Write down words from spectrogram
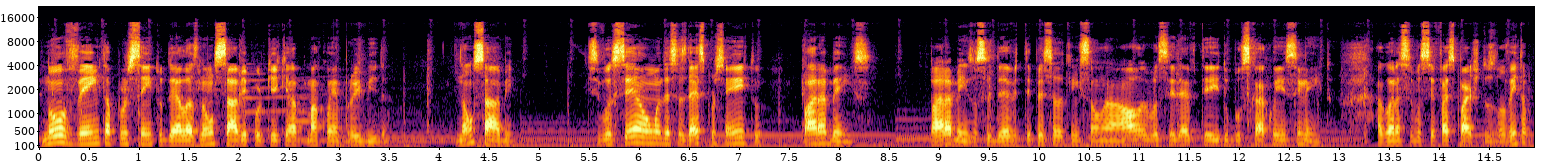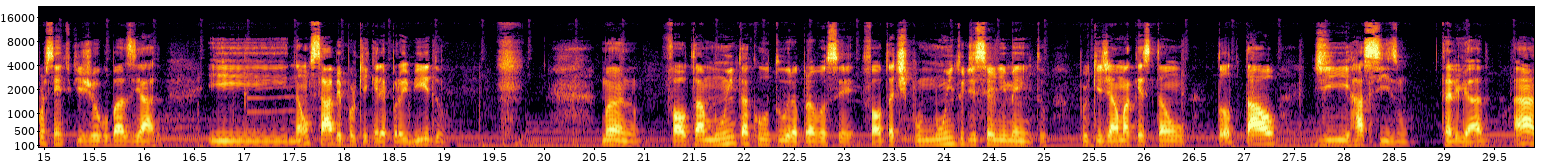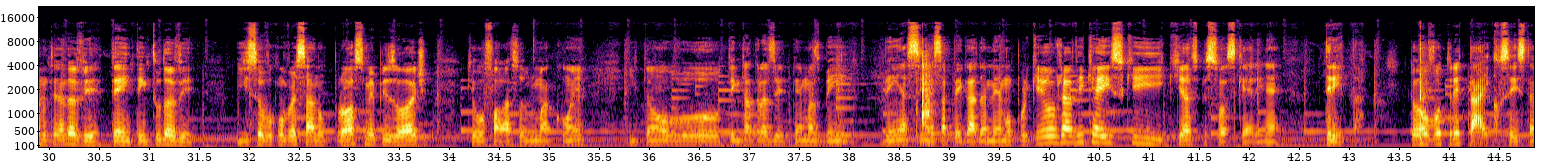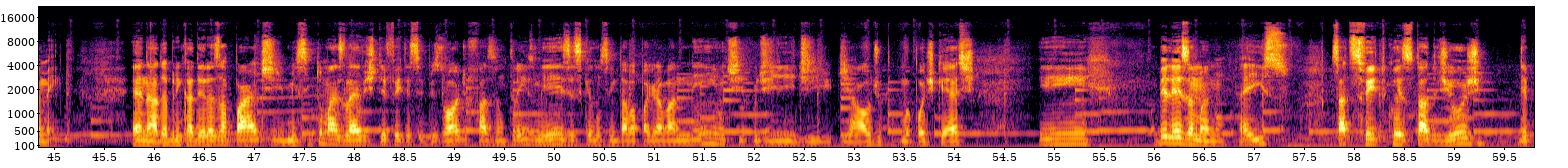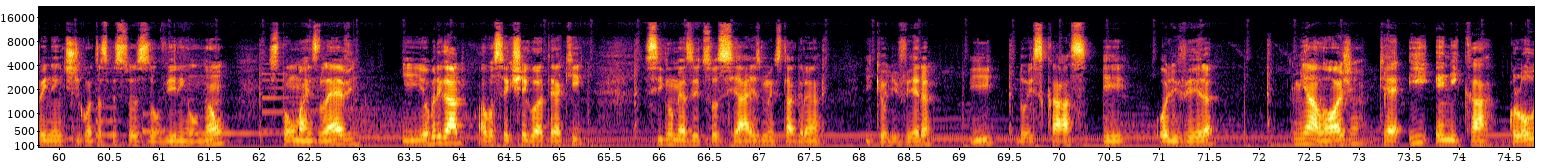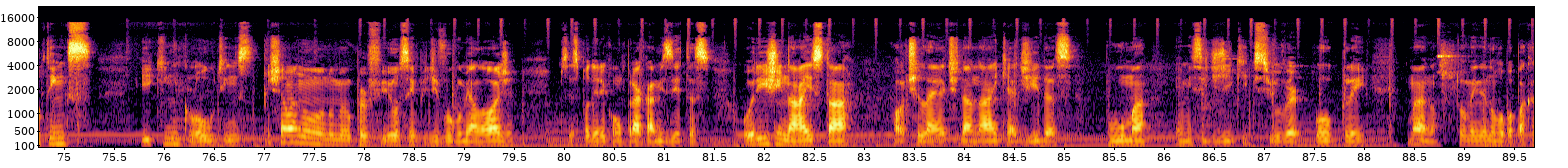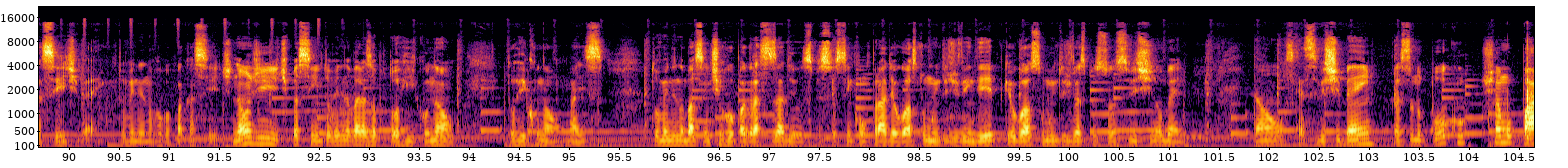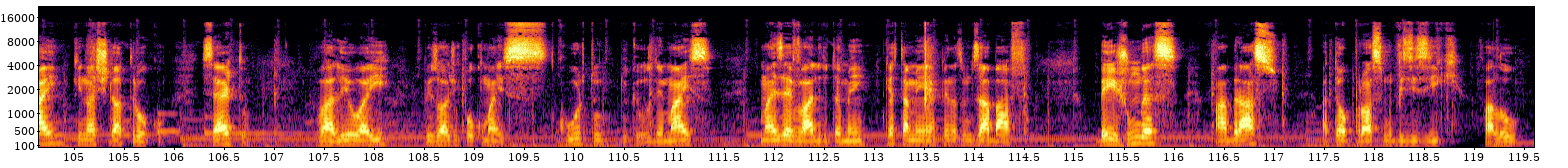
90% delas não sabe por que, que a maconha é proibida. Não sabem. Se você é uma dessas 10%, parabéns. Parabéns, você deve ter prestado atenção na aula e você deve ter ido buscar conhecimento. Agora, se você faz parte dos 90% que jogo baseado e não sabe por que, que ele é proibido, mano, falta muita cultura para você, falta tipo muito discernimento, porque já é uma questão total de racismo, tá ligado? Ah, não tem nada a ver. Tem, tem tudo a ver. Isso eu vou conversar no próximo episódio, que eu vou falar sobre maconha. Então eu vou tentar trazer temas bem, bem assim, essa pegada mesmo, porque eu já vi que é isso que, que as pessoas querem, né? Treta. Então eu vou tretar aí com vocês também. É nada, brincadeiras à parte, me sinto mais leve de ter feito esse episódio. Faziam três meses que eu não sentava para gravar nenhum tipo de, de, de áudio pro meu podcast. E beleza, mano, é isso. Satisfeito com o resultado de hoje, independente de quantas pessoas ouvirem ou não. Estou mais leve. E obrigado a você que chegou até aqui. Sigam minhas redes sociais, meu Instagram, Ike Oliveira e 2Ks e Oliveira. Minha loja, que é INK Clothings Ikin Clothings. Me chama no, no, meu perfil, eu sempre divulgo minha loja. Pra vocês poderem comprar camisetas originais, tá? Outlet da Nike, Adidas, Puma, MCD, Kicksilver, Oakley. Mano, tô vendendo roupa pra cacete, velho. Tô vendendo roupa pra cacete. Não de, tipo assim, tô vendendo várias roupas, tô rico, não. Tô rico não, mas tô vendendo bastante roupa, graças a Deus. As pessoas têm comprado e eu gosto muito de vender, porque eu gosto muito de ver as pessoas se vestindo bem. Então, quer se vestir bem, gastando pouco, chama o pai que nós te dá troco, certo? Valeu aí, episódio um pouco mais curto do que os demais, mas é válido também, porque também é apenas um desabafo. Beijundas, um abraço, até o próximo Zizik. Falou!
